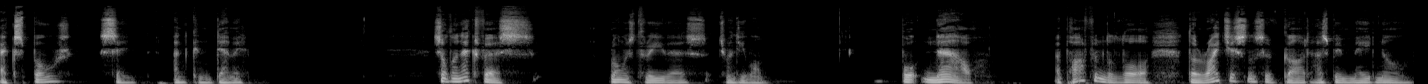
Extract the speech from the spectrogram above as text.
expose sin and condemn it. So the next verse, Romans 3, verse 21. But now, apart from the law, the righteousness of God has been made known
